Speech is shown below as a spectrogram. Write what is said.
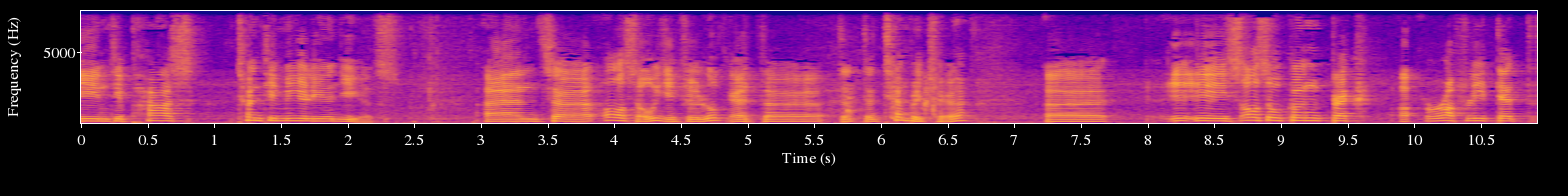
in the past 20 million years. And uh, also, if you look at the, the, the temperature, uh, it is also going back uh, roughly that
